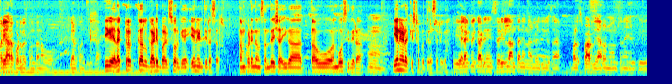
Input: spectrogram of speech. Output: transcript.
ಪರಿಹಾರ ಕೊಡಬೇಕು ಅಂತ ನಾವು ಕೇಳ್ಕೊತೀವಿ ಸರ್. ಈಗ ಎಲೆಕ್ಟ್ರಿಕಲ್ ಗಾಡಿ ಬಳಸೋರಿಗೆ ಏನು ಹೇಳ್ತೀರಾ ಸರ್? ತಮ್ಮ ಕಡೆಯಿಂದ ಒಂದು ಸಂದೇಶ ಈಗ ತಾವು ಅನುಭವಿಸಿದ್ದೀರಾ? ಹ್ಞೂ ಏನು ಹೇಳಕ್ಕೆ ಇಷ್ಟಪಡ್ತೀರಾ ಸರ್ ಈಗ? ಈ ಎಲೆಕ್ಟ್ರಿಕ್ ಗಾಡಿ ಸರಿ ಇಲ್ಲ ಅಂತಲೇ ನಾವು ಹೇಳ್ತೀವಿ ಸರ್. ಬಳಸಬಾರ್ದು ಯಾರನ್ನು ಅಂತಲೇ ಹೇಳ್ತೀವಿ.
